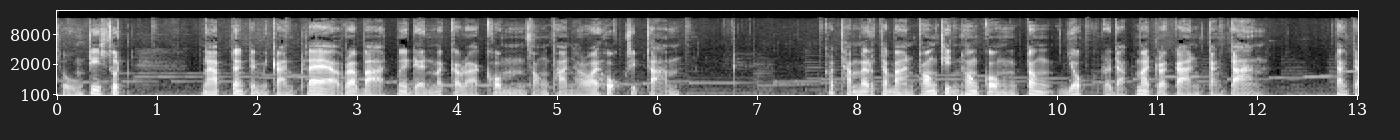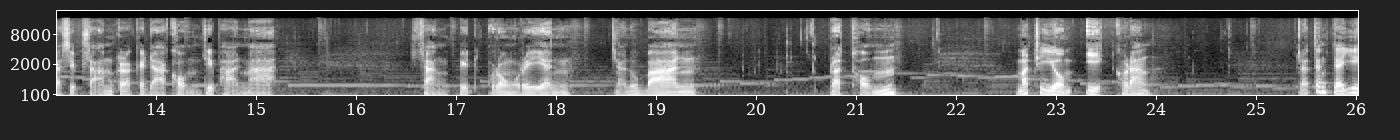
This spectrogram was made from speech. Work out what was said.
สูงที่สุด นับตั้งแต่มีการแพร่ระบาดเมื่อเดือนมกราคม 2563 ก็ทำให้รัฐบาลท้องถิ่นฮ่องกงต้องยกระดับมาตรการต่างๆ ตั้งแต่ 13 กรกฎาคมที่ผ่านมา สั่งปิดโรงเรียน อนุบาล ประถม มัธยมอีกครั้ง และตั้งแต่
